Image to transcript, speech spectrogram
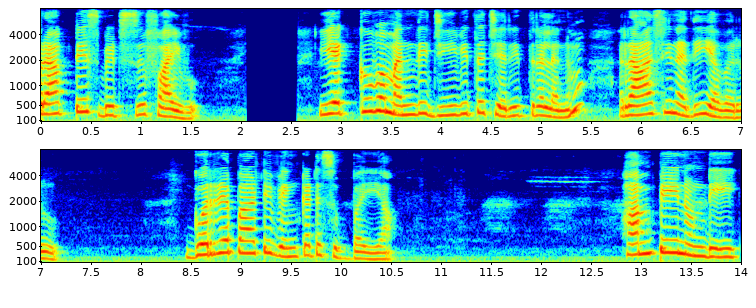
ప్రాక్టీస్ బిట్స్ ఫైవ్. ఎక్కువ మంది జీవిత చరిత్రలను రాసినది ఎవరు? గొర్రెపాటి వెంకట సుబ్బయ్య. హంపి నుండి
